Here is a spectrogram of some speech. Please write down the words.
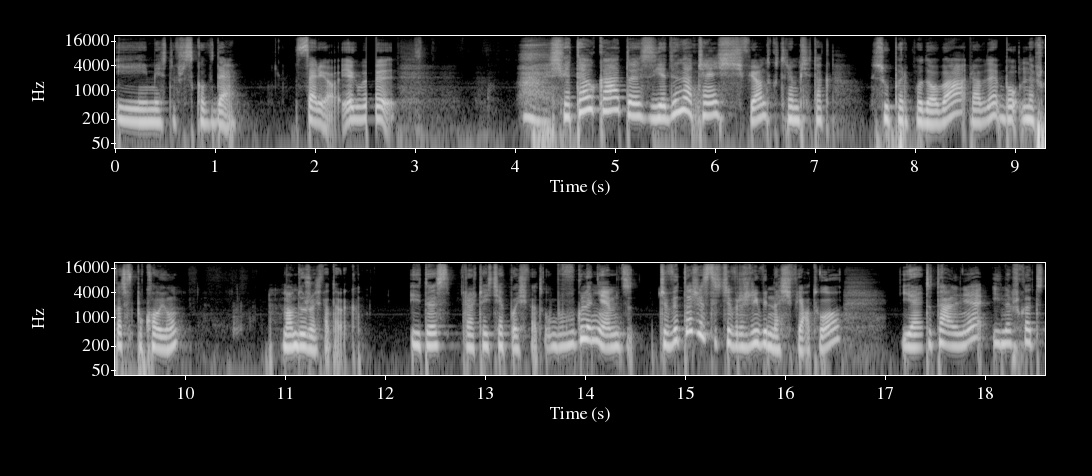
i mieć to wszystko w D. Serio, jakby światełka to jest jedyna część świąt, która mi się tak super podoba, prawda? Bo na przykład w pokoju mam dużo światełek. I to jest raczej ciepłe światło, bo w ogóle nie wiem, czy wy też jesteście wrażliwi na światło? Ja totalnie i na przykład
